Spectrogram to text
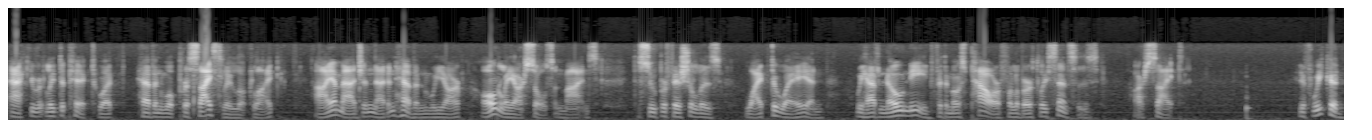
accurately depict what heaven will precisely look like, I imagine that in heaven we are only our souls and minds. The superficial is wiped away, and we have no need for the most powerful of earthly senses, our sight. If we could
